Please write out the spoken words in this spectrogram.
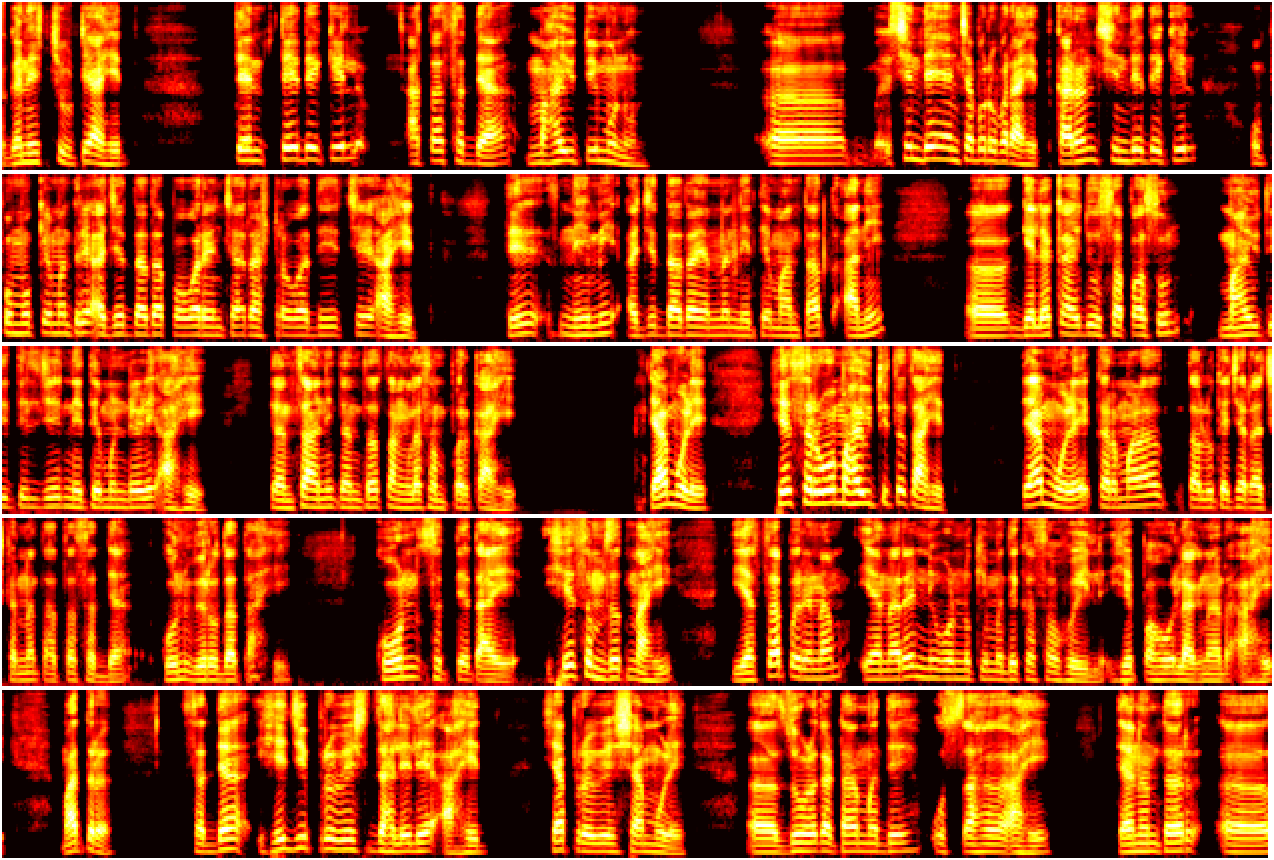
गणेश चिवटे आहेत ते ते देखील आता सध्या महायुती म्हणून शिंदे यांच्याबरोबर आहेत. कारण शिंदे देखील उपमुख्यमंत्री अजितदादा पवार यांच्या राष्ट्रवादीचे आहेत. ते नेहमी अजितदादा यांना नेते मानतात आणि गेल्या काही दिवसापासून महायुतीतील जे नेते मंडळी आहे त्यांचा आणि त्यांचा चांगला संपर्क आहे. त्यामुळे हे सर्व महायुतीतच आहेत. त्यामुळे करमाळा तालुक्याच्या राजकारणात आता सध्या कोण विरोधात आहे? कोण सत्तेत आहे? हे समजत नाही. याचा परिणाम येणाऱ्या निवडणुकीमध्ये कसा होईल हे पाहावं लागणार आहे. मात्र सध्या हे जी प्रवेश झालेले आहेत ह्या प्रवेशामुळे जोळगटामध्ये जोळ गटामध्ये उत्साह आहे. त्यानंतर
